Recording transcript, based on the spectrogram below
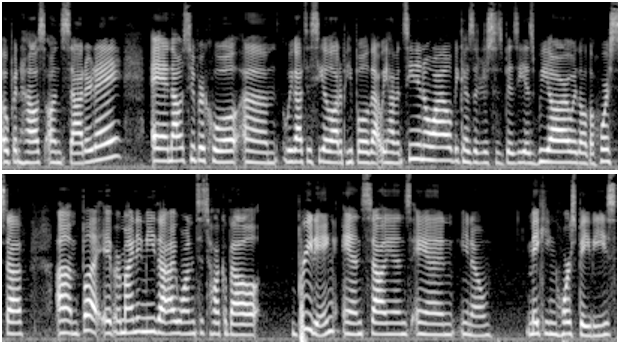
open house on Saturday, and that was super cool. Um, we got to see a lot of people that we haven't seen in a while because they're just as busy as we are with all the horse stuff. Um, but it reminded me that I wanted to talk about breeding and stallions and, you know, making horse babies.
